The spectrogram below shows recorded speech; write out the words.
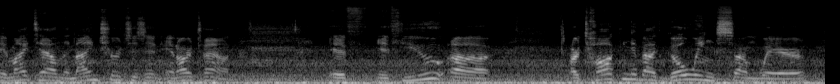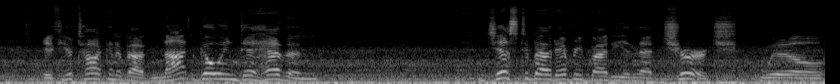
in my town the nine churches in, in our town if if you uh, are talking about going somewhere if you're talking about not going to heaven just about everybody in that church will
